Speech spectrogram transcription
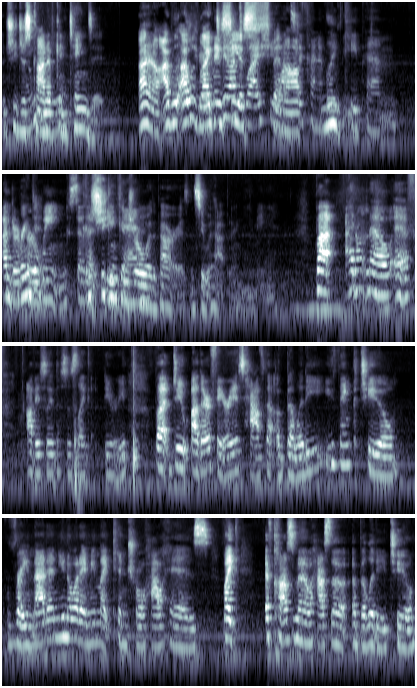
and she just kind of contains it. I don't know. I would I would true. like Maybe to see a that's why she spin-off wants to kind of like movie. keep him under her in. wing so that because she, can control where the power is and see what's happening. Maybe. But I don't know if obviously this is like a theory, but do other fairies have the ability you think to rein that in? You know what I mean? Like control how his like if Cosmo has the ability to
